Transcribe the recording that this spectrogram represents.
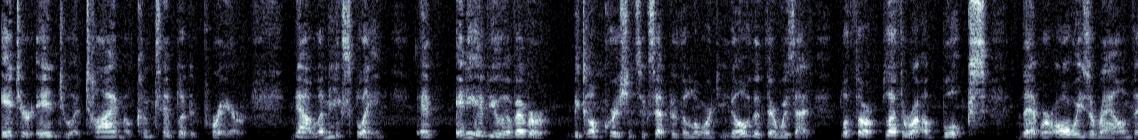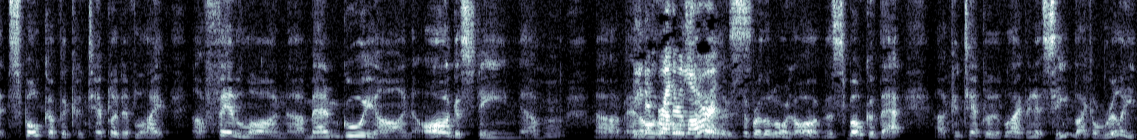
enter into a time of contemplative prayer. Now, let me explain. If any of you have ever become Christians, accepted the Lord, you know that there was that plethora of books that were always around that spoke of the contemplative life. Uh, Fenelon, uh, Madame Guyon, Augustine, uh, mm-hmm. um, even Brother Lawrence. the Brother Lawrence, all the spoke of that uh, contemplative life, and it seemed like a really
